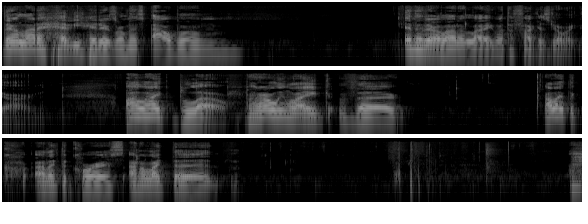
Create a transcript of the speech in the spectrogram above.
There are a lot of heavy hitters on this album. And then there are a lot of like, what the fuck is going on? I like Blow, but I only like the. I like the I like the chorus. I don't like the.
